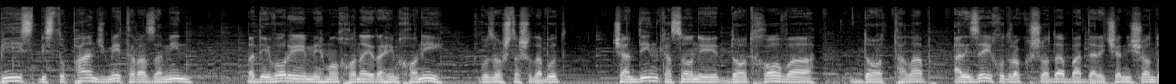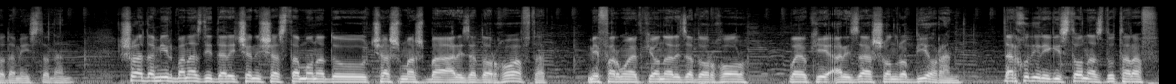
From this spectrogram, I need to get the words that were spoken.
20-25 метр аз замин ба девори меҳмонхонаи раҳимхонӣ гузошта шуда буд чандин касони додхоҳ ва додталаб аризаи худро кушода ба дарича нишон дода меистоданд. Шояд амир ба назди дарича нишаста монаду чашмаш ба аризадорҳо афтад мефармояд ки он аризадорҳо ва ё ки аризаашонро биёранд. Дар худи регистон аз ду тараф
